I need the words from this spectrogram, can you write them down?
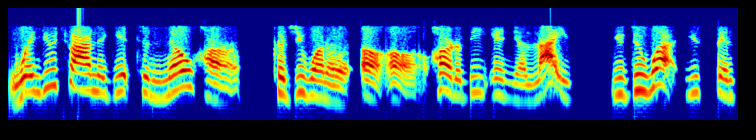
when you're trying to get to know her, because you want to uh, uh, her to be in your life, you do what? You spend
